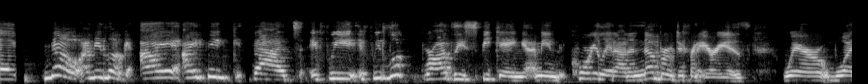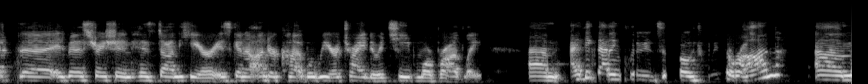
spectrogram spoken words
Uh, no, I mean, look, I, I think that if we if we look broadly speaking, I mean, Kori laid out a number of different areas where what the administration has done here is going to undercut what we are trying to achieve more broadly. Um, I think that includes both with Iran, um,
